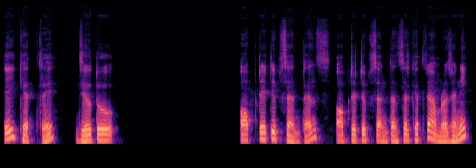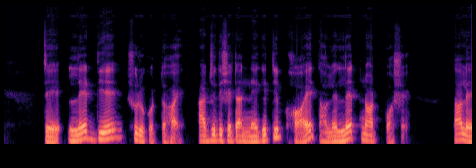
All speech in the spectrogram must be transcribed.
এই ক্ষেত্রে যেহেতু অপটেটিভ সেন্টেন্স অপটেটিভ সেন্টেন্সের ক্ষেত্রে আমরা জানি যে লেট দিয়ে শুরু করতে হয়। আর যদি সেটা নেগেটিভ হয়, তাহলে লেট নট বসে। তাহলে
